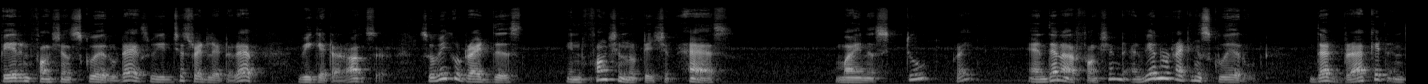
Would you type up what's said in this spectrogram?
parent function square root x, we just write letter f, we get our answer. So we could write this in function notation as minus 2, right? And then our function, and we are not writing square root. That bracket and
